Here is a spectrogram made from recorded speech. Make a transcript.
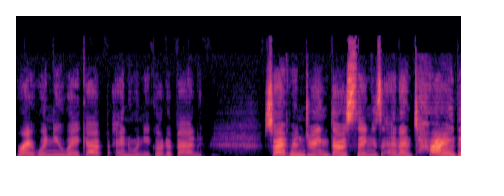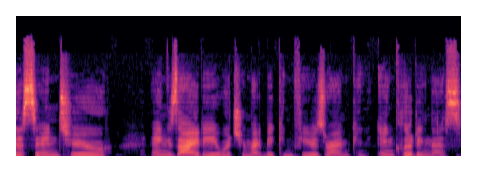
right when you wake up and when you go to bed. So I've been doing those things, and I'm tie this into anxiety, which you might be confused why I'm con- including this,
